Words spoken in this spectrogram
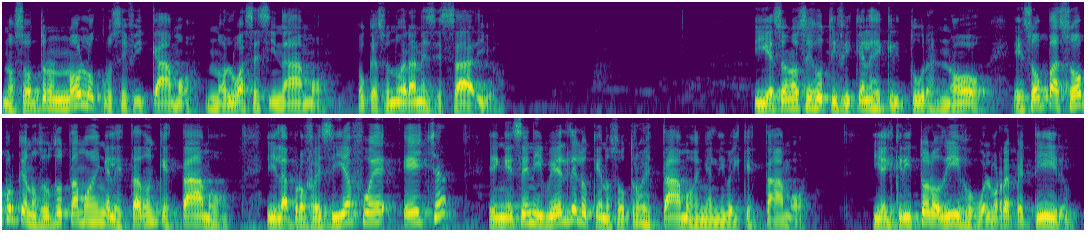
nosotros no lo crucificamos, no lo asesinamos, porque eso no era necesario. Y eso no se justifica en las escrituras, no. Eso pasó porque nosotros estamos en el estado en que estamos. Y la profecía fue hecha en ese nivel de lo que nosotros estamos, en el nivel que estamos. Y el Cristo lo dijo, vuelvo a repetir.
